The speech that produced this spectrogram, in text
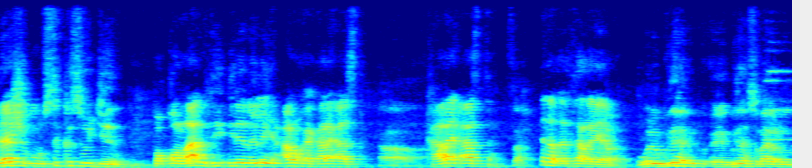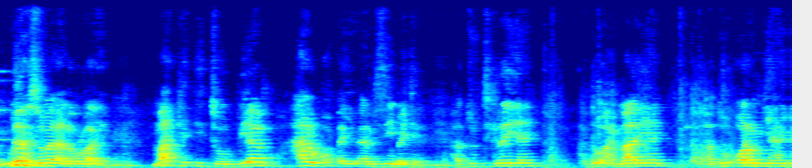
beesha muuse ka soo jeeda boqolaal intay dileen la leeyahay carurka kaalay aasta. Ha kaalay aasta. Inaad aragtaan laga yaaba. Weli gudaha eh, gudaha soomaaliya lagu- gudaha somaliland lagu laayo. Marka ethoobiyaanku hal wax ay aaminsan baa jira hadduu tigray yahay hadduu axmaar yahay hadduu orom yahay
